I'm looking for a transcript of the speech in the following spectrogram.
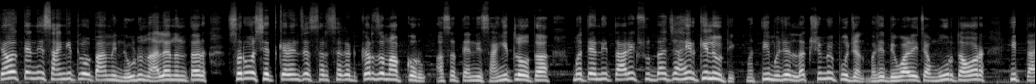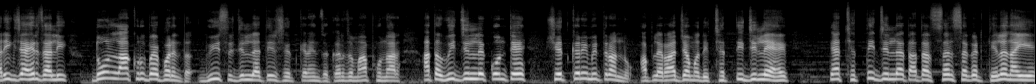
तेव्हा त्यांनी सांगितलं होतं आम्ही निवडून आल्यानंतर सर्व शेतकऱ्यांचे सरसकट कर्ज माफ करू असं त्यांनी सांगितलं होतं. मग त्यांनी तारीखसुद्धा जाहीर केली होती. मग ती म्हणजे लक्ष्मीपूजन म्हणजे दिवाळीच्या मुहूर्तावर ही तारीख जाहीर झाली. दोन लाख रुपयापर्यंत वीस जिल्ह्यातील शेतकऱ्यांचं कर्ज माफ होणार. आता वीस जिल्हे कोणते? शेतकरी मित्रांनो आपल्या राज्यामध्ये छत्तीस जिल्हे आहेत. त्या छत्तीस जिल्ह्यात आता सरसकट केलं नाही आहे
